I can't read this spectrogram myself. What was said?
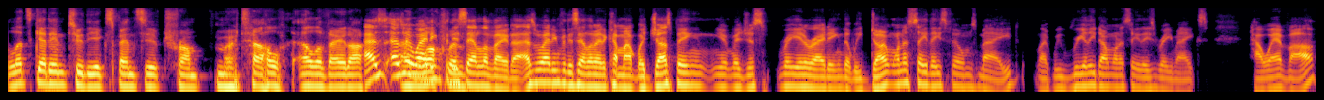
let's get into the expensive Trump motel elevator. As as we're And waiting for this elevator, as we're waiting for this elevator to come up, we're just being you know, we're just reiterating that we don't want to see these films made. Like we really don't want to see these remakes. However,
